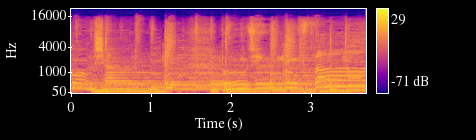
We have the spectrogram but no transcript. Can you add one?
过伤。不紧不放，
